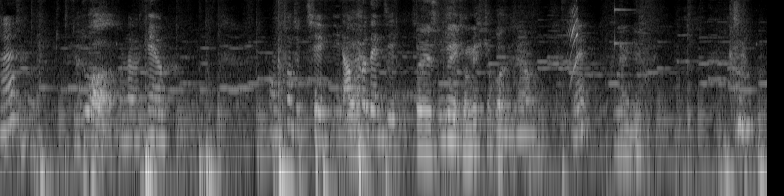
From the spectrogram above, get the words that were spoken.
응? 개 좋아. 올라갈게요. 엄청 좋지. 이 나무로 된 집. 저희 승준이 경매 시켰거든요. 왜? 그냥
